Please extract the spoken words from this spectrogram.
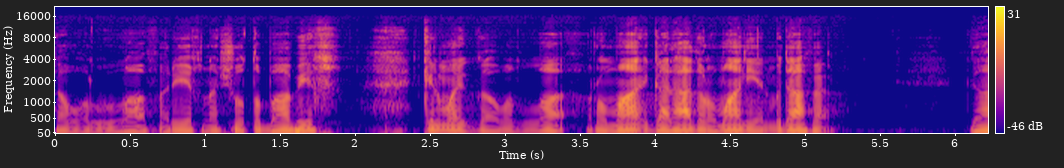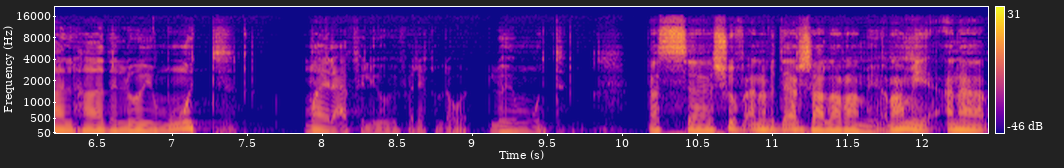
قال والله فريقنا شو طبابيخ كل ما قال والله رومان قال هذا رومانيا المدافع. قال هذا لو يموت ما يلعب في اليوفي الفريق الأول لو يموت. بس شوف أنا بدي أرجع لرامي. رامي أنا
